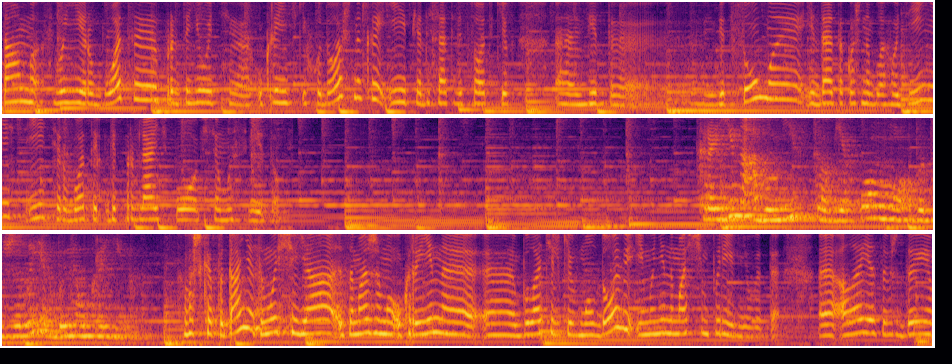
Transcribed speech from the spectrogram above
Там свої роботи продають українські художники, і 50% е, від від суми йде також на благодійність, і ці роботи відправляють по всьому світу. Країна або місто, в якому ви б жили, якби не Україна. Важке питання, тому що я за межами України е, була тільки в Молдові, і мені нема з чим порівнювати. Е, Але я завжди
